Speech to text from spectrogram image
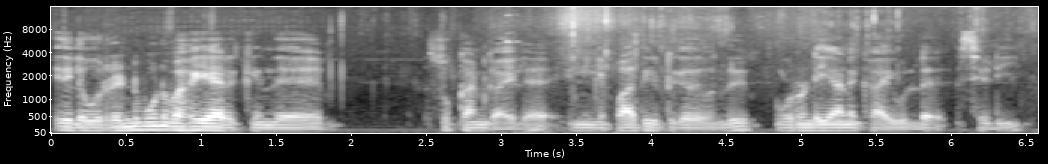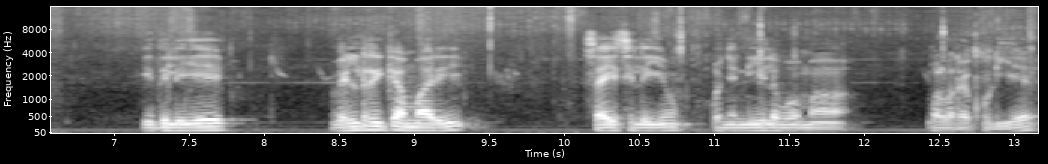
இதில் ஒரு ரெண்டு மூணு வகையாக இருக்குது இந்த சுக்கான் காயில். நீங்கள் பார்த்துக்கிட்டு இருக்கிறது வந்து உருண்டையான காய் உள்ள செடி. இதுலேயே வெள்ளரிக்காய் மாதிரி சைஸ்லேயும் கொஞ்சம் நீளமாக வளரக்கூடிய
